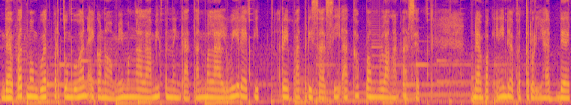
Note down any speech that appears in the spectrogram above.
dapat membuat pertumbuhan ekonomi mengalami peningkatan melalui repatrisasi atau pemulangan aset. Dampak ini dapat terlihat dari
